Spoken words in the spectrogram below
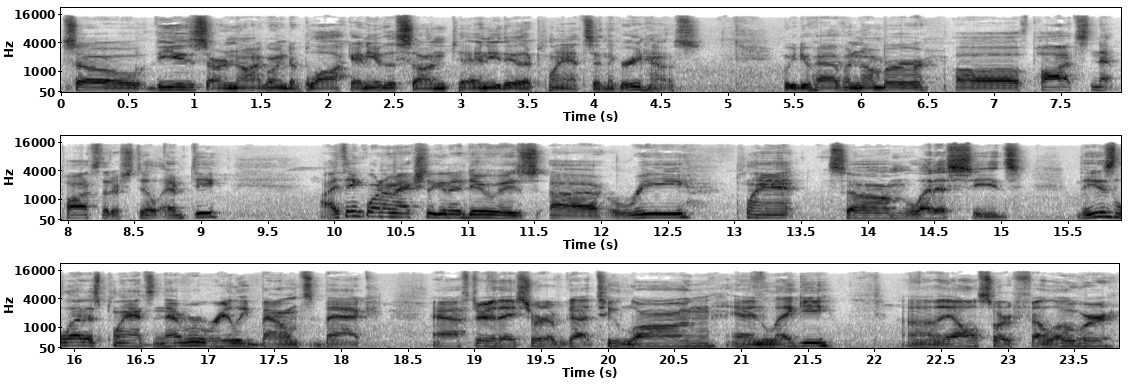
So these are not going to block any of the sun to any of the other plants in the greenhouse. We do have a number of pots, net pots that are still empty. I think what I'm actually going to do is uh, replant some lettuce seeds. These lettuce plants never really bounce back after they sort of got too long and leggy. Uh, they all sort of fell over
